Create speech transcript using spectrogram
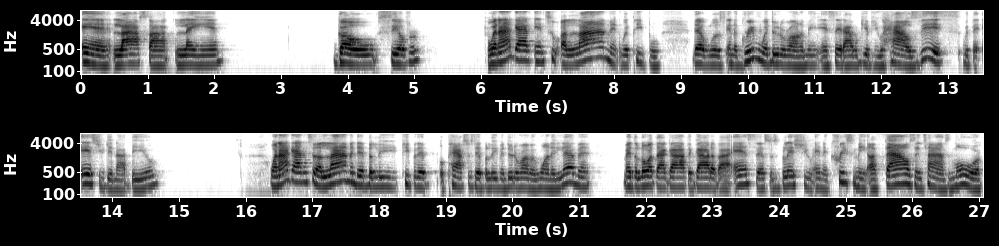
and livestock, land, gold, silver. When I got into alignment with people that was in agreement with Deuteronomy and said, I will give you houses with the S you did not build. When I got into alignment that believe people that or pastors that believe in Deuteronomy 111, may the Lord thy God, the God of our ancestors, bless you and increase me a thousand times more.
